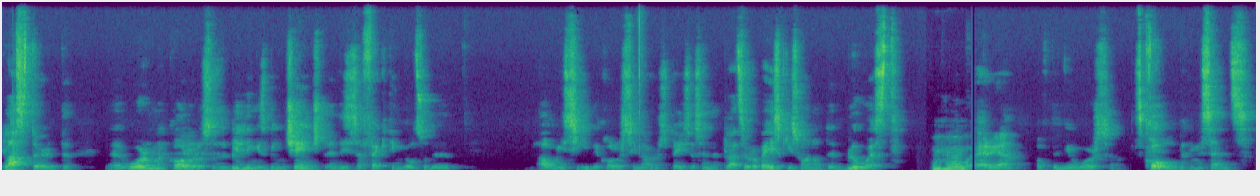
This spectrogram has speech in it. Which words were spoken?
plastered uh, warm colors. So the building is being changed, and this is affecting also the how we see the colors in our spaces. And Plac Europejski is one of the bluest mm-hmm. blue area of the new Warsaw. It's cold in a sense.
